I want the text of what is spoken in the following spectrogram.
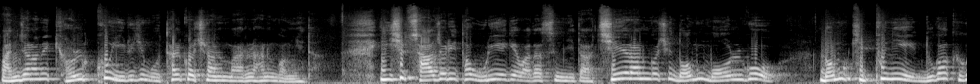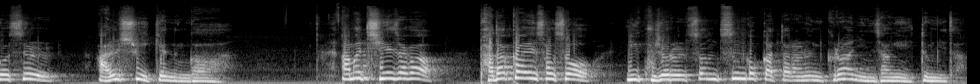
완전함에 결코 이르지 못할 것이라는 말을 하는 겁니다. 24절이 더 우리에게 와닿습니다. 지혜라는 것이 너무 멀고 너무 깊으니 누가 그것을 알 수 있겠는가? 아마 지혜자가 바닷가에 서서 이 구절을 쓴 것 같다라는 그러한 인상이 듭니다.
